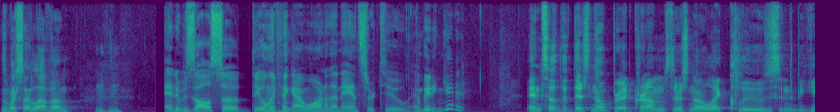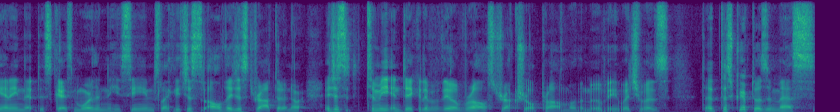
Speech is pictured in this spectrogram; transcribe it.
As much as I love him, mm-hmm. And it was also the only thing I wanted an answer to, and we didn't get it. And so th- there's no breadcrumbs. There's no like clues in the beginning that this guy's more than he seems. Like it's just all they just dropped it in nowhere. It's just to me indicative of the overall structural problem of the movie, which was that the script was a mess.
